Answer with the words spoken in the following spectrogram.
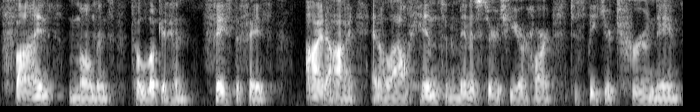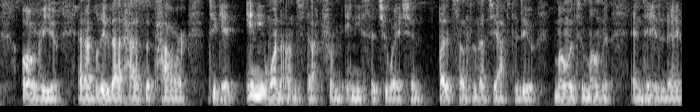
Find moments to look at Him face to face, eye to eye, and allow Him to minister to your heart, to speak your true name over you. And I believe that has the power to get anyone unstuck from any situation. But it's something that you have to do moment to moment and day to day.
